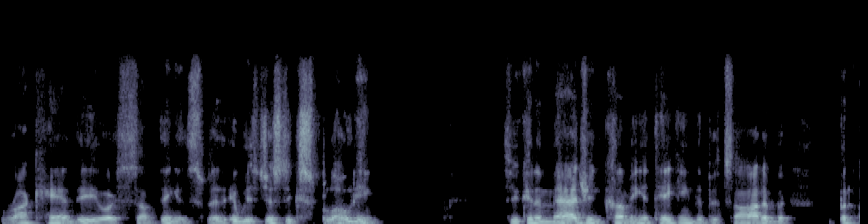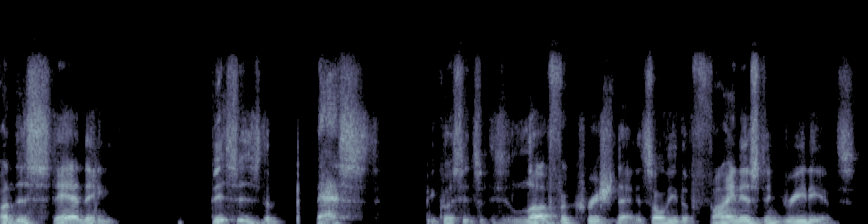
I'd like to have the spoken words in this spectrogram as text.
rock candy or something. And it was just exploding. So you can imagine coming and taking the pasada, but but understanding this is the best because it's, it's love for Krishna. It's only the finest ingredients.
